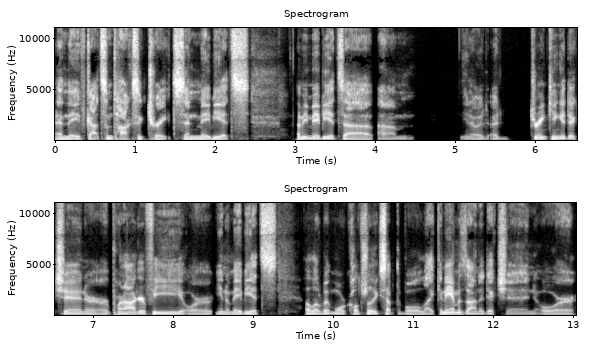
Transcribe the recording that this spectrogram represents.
and they've got some toxic traits, and maybe it's, I mean, maybe it's a, um, you know, a, a drinking addiction or, or, pornography, or you know, maybe it's a little bit more culturally acceptable, like an Amazon addiction, or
